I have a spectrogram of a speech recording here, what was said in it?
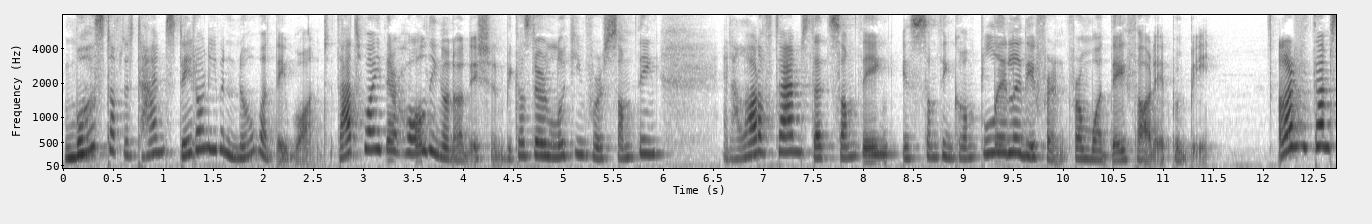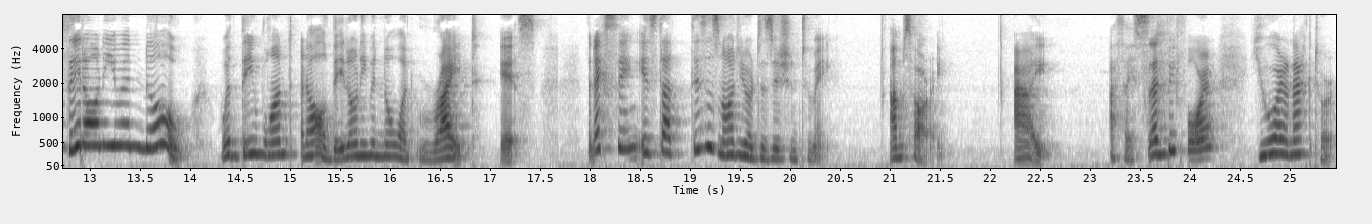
Most of the times, they don't even know what they want. That's why they're holding an audition because they're looking for something. And a lot of times, that something is something completely different from what they thought it would be. A lot of the times, they don't even know what they want at all. They don't even know what right is. The next thing is that this is not your decision to make. I'm sorry. I, as I said before, you are an actor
